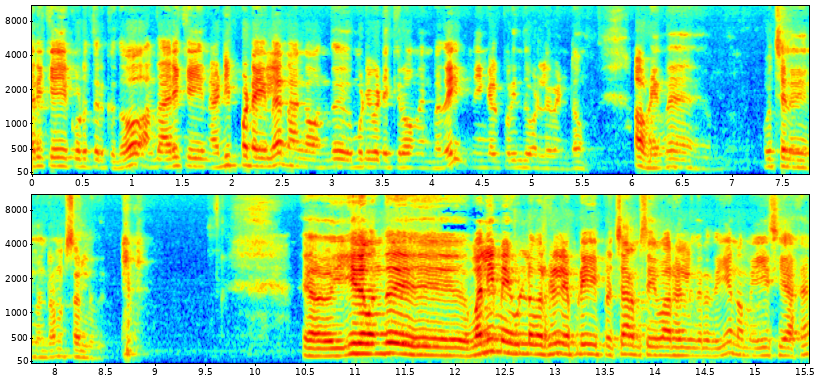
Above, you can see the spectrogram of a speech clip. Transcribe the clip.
அறிக்கையை கொடுத்திருக்குதோ அந்த அறிக்கையின் அடிப்படையில நாங்க வந்து முடிவெடுக்கிறோம் என்பதை நீங்கள் புரிந்து கொள்ள வேண்டும் அப்படின்னு உச்சநீதிமன்றம் சொல்லுது. இதை வந்து வலிமை உள்ளவர்கள் எப்படி பிரச்சாரம் செய்வார்கள்ங்கிறதையும் நம்ம ஈஸியாக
